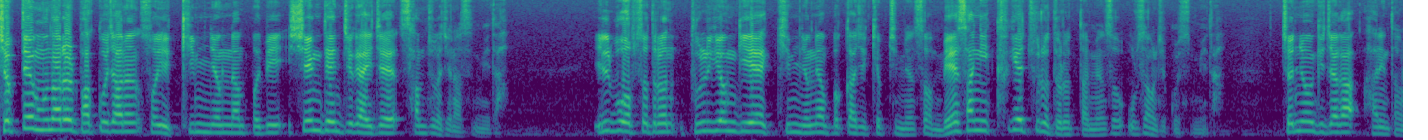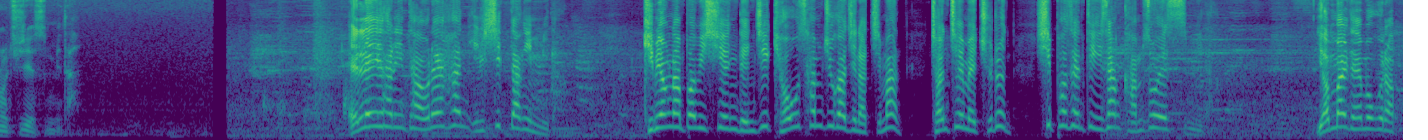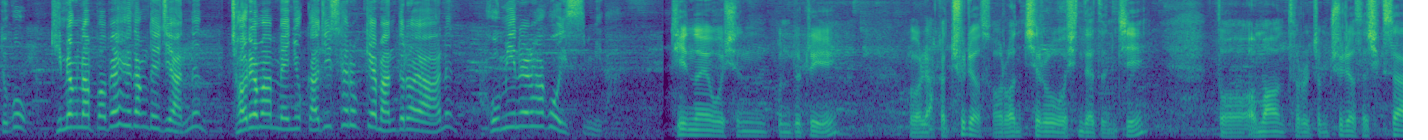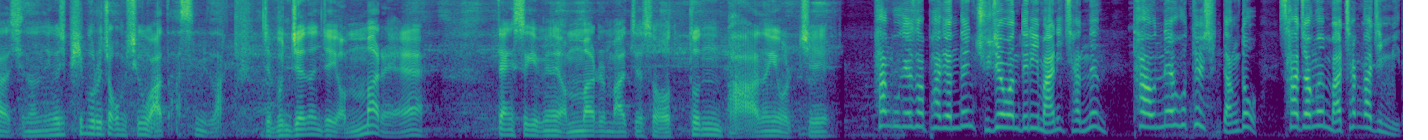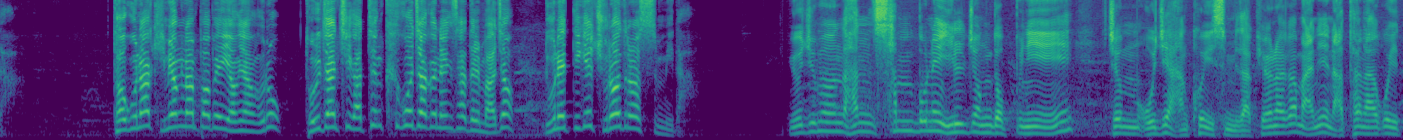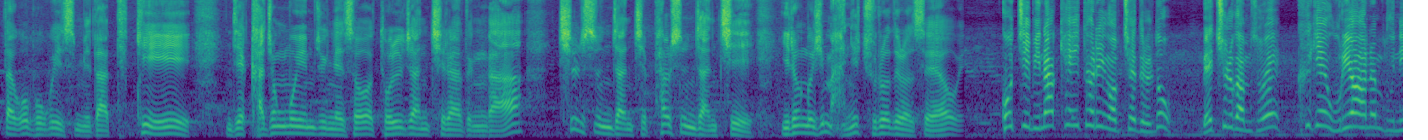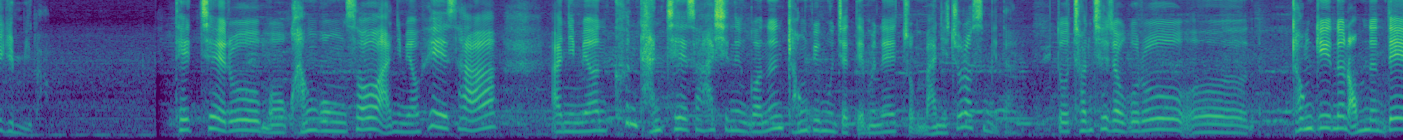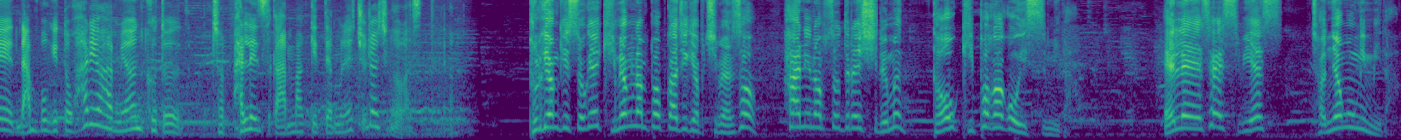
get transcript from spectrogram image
접대 문화를 바꾸자는 소위 김영란법이 시행된 지가 이제 3주가 지났습니다. 일부 업소들은 불경기에 김영란법까지 겹치면서 매상이 크게 줄어들었다면서 울상을 짓고 있습니다. 전용호 기자가 한인타운을 취재했습니다. LA 한인타운의 한 일식당입니다. 김영란법이 시행된 지 겨우 3주가 지났지만 전체 매출은 10% 이상 감소했습니다. 연말 대목을 앞두고 김영란법에 해당되지 않는 저렴한 메뉴까지 새롭게 만들어야 하는 고민을 하고 있습니다. 디너에 오신 분들이 그걸 약간 줄여서 런치로 오신다든지 또 어마운트를 좀 줄여서 식사하시는 이것이 피부로 조금씩 와닿습니다. 이제 문제는 이제 연말에 땡스기빙 연말을 맞이해서 어떤 반응이 올지 한국에서 파견된 주재원들이 많이 찾는 타운 내 호텔 식당도 사정은 마찬가지입니다. 더구나 김영란법의 영향으로 돌잔치 같은 크고 작은 행사들마저 눈에 띄게 줄어들었습니다. 요즘은 한 3분의 1 정도뿐이 좀 오지 않고 있습니다. 변화가 많이 나타나고 있다고 보고 있습니다. 특히 이제 가족 모임 중에서 돌잔치라든가 칠순잔치, 팔순잔치 이런 것이 많이 줄어들었어요. 꽃집이나 케이터링 업체들도 매출 감소에 크게 우려하는 분위기입니다. 대체로 뭐 관공서 아니면 회사 아니면 큰 단체에서 하시는 거는 경비 문제 때문에 좀 많이 줄었습니다. 또 전체적으로 어, 경기는 없는데 남북이 또 화려하면 그것도 저 밸런스가 안 맞기 때문에 줄여진 것 같아요. 불경기 속에 김영란법까지 겹치면서 한인 업소들의 시름은 더욱 깊어가고 있습니다. LA에서 SBS 전영웅입니다.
